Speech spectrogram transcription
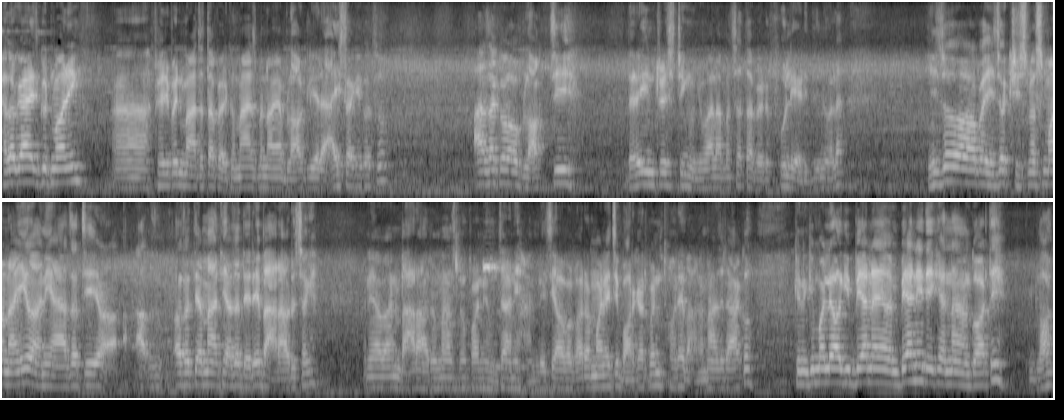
हेलो गाइज गुड मर्निङ फेरि पनि म आज तपाईँहरूको माझमा नयाँ भ्लग लिएर आइसकेको छु। आजको भ्लग चाहिँ धेरै इन्ट्रेस्टिङ हुनेवालामा छ तपाईँहरू फुल हेरिदिनु होला। हिजो अब हिजो क्रिसमस मनायो अनि आज चाहिँ अझ त्यहाँ माथि अझ धेरै भाडाहरू छ क्या। अनि अब अनि भाडाहरू माझ्नु पर्ने हुन्छ अनि हामीले चाहिँ अब गरेर मैले चाहिँ भर्खर पनि थोरै भाडा माझेर आएको किनकि मैले अघि बिहान बिहानैदेखि गर्थेँ। भ्लग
